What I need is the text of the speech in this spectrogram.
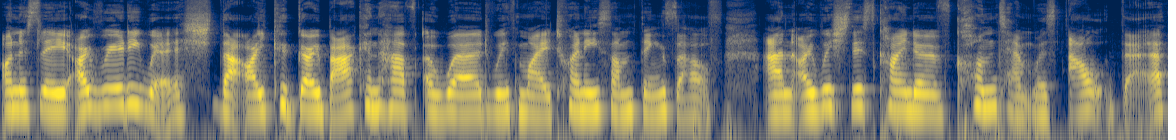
Honestly, I really wish that I could go back and have a word with my 20 something self. And I wish this kind of content was out there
